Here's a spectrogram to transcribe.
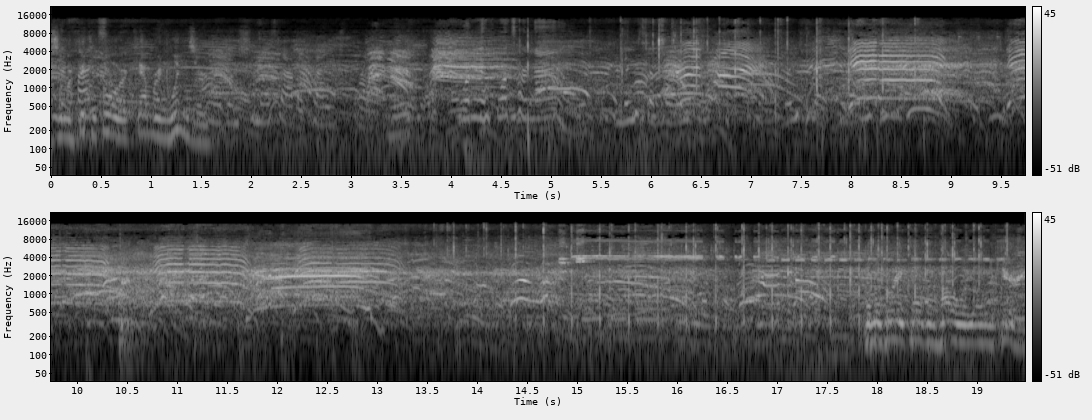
for the Pelicans, number 54, Cameron Windsor. Oh, then she must have a page problem. What is, what's her name? Lisa Fraser. Lisa. Number three, Calvin Holloway on the carry.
